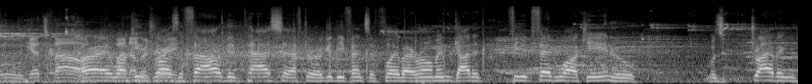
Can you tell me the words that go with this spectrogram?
Ooh, gets fouled. All right, Joaquin draws three. the foul. Good pass after a good defensive play by Roman. Got it feed fed Joaquin, who was driving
